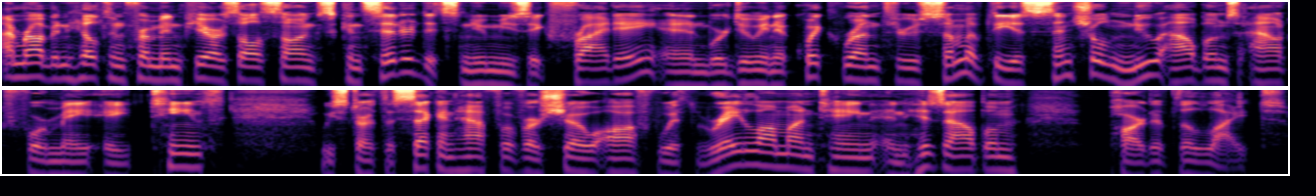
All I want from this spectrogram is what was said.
I'm Robin Hilton from NPR's All Songs Considered. It's New Music Friday, and we're doing a quick run through some of the essential new albums out for May 18th. We start the second half of our show off with Ray LaMontagne and his album, Part of the Light.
